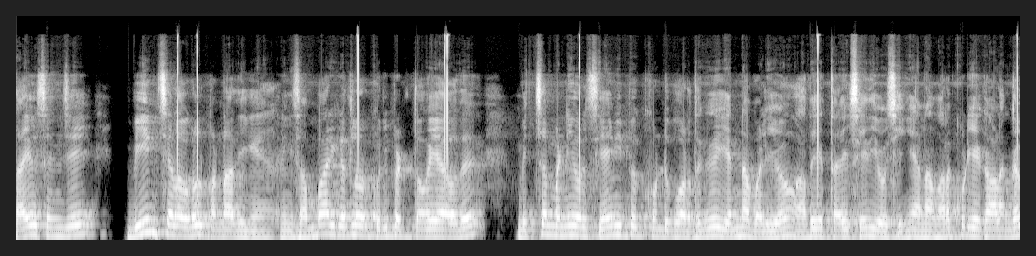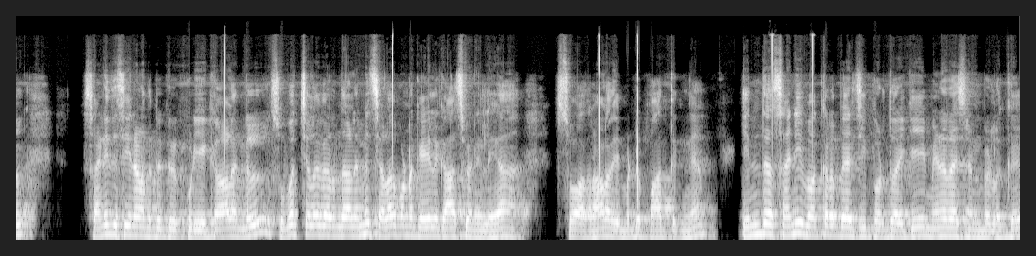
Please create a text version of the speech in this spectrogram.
தயவு செஞ்சு வீண் செலவுகள் பண்ணாதீங்க. நீங்கள் சம்பாதிக்கிறதுல ஒரு குறிப்பிட்ட தொகையாவது மிச்சம் பண்ணி ஒரு சேமிப்புக்கு கொண்டு போகிறதுக்கு என்ன வழியோ அதையே தயவு செய்து யோசிங்க. ஆனால் வரக்கூடிய காலங்கள் சனி திசை நடந்துட்டு இருக்கக்கூடிய காலங்கள் சுப செலவு இருந்தாலுமே செலவு பண்ண கையில் காசு வேணும் இல்லையா? ஸோ அதனால் அதை மட்டும் பார்த்துக்குங்க. இந்த சனி வக்கர பயிற்சியை பொறுத்த வரைக்கும் மீனராசி நண்பர்களுக்கு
